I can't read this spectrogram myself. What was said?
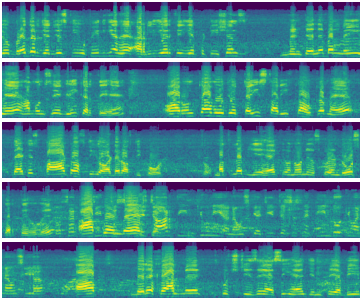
जो ब्रदर जजेस की ओपिनियन है अर्लियर के ये पटिशन्स मेंटेनेबल नहीं है, हम उनसे एग्री करते हैं। और उनका वो जो तेईस तारीख का हुक्म है that is part of the order of the court तो मतलब ये है कि उन्होंने उसको एंडोर्स करते हुए तो सर आपको चार तीन क्यों नहीं अनाउंस किया? चीफ जस्टिस ने तीन दो क्यों अनाउंस किया? आप मेरे ख्याल में कुछ चीज़ें ऐसी हैं जिन पे अभी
